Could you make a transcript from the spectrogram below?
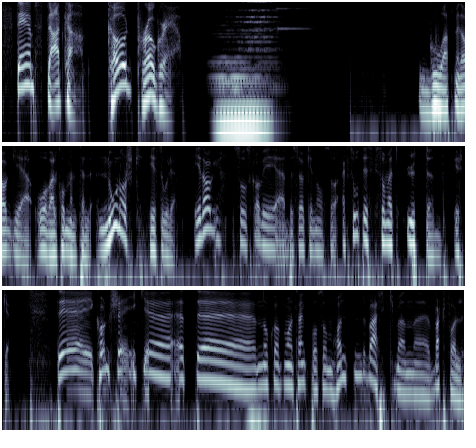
stamps.com. Code program. God ettermiddag og velkommen til nordnorsk historie. I dag så skal vi besøke noe så eksotisk som et utdødd yrke. Det er kanskje ikke et, eh, noe man tenker på som håndverk, men eh, i hvert fall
